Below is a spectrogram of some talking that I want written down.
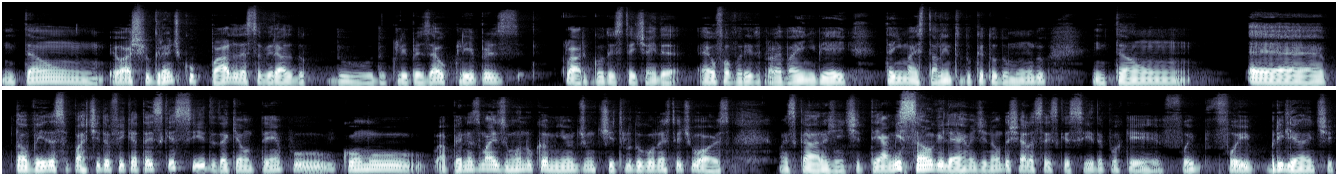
Então, eu acho que o grande culpado dessa virada do, do, do Clippers é o Clippers. Claro, Golden State ainda é o favorito para levar a NBA, tem mais talento do que todo mundo. Então, é, talvez essa partida fique até esquecida daqui a um tempo como apenas mais uma no caminho de um título do Golden State Warriors. Mas, cara, a gente tem a missão, Guilherme, de não deixar ela ser esquecida, porque foi, foi brilhante,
